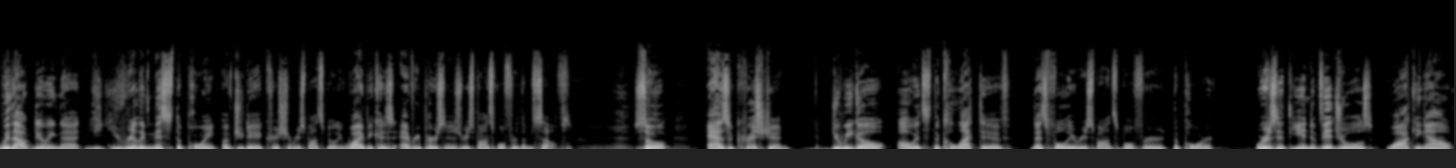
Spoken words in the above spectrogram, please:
Without doing that, you, you really miss the point of Judaic Christian responsibility. Why? Because every person is responsible for themselves. So, as a Christian, do we go, oh, it's the collective that's fully responsible for the poor? Or is it the individuals walking out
